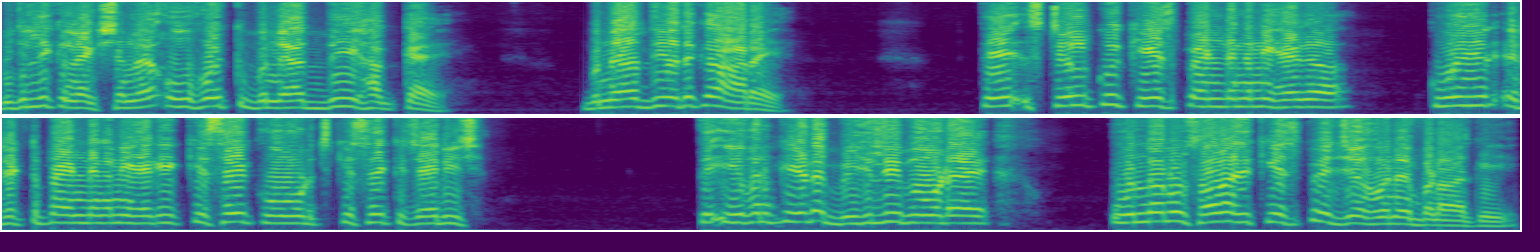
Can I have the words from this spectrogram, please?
ਬਿਜਲੀ ਕਨੈਕਸ਼ਨ ਹੈ ਉਹ ਇੱਕ ਬੁਨਿਆਦੀ ਹੱਕ ਹੈ ਬੁਨਿਆਦੀ ਅਧਿਕਾਰ ਹੈ। ਤੇ ਸਟਿਲ ਕੋਈ ਕੇਸ ਪੈਂਡਿੰਗ ਨਹੀਂ ਹੈਗਾ। ਕੋਈ ਰਿਟ ਪੈਂਡਿੰਗ ਨਹੀਂ ਹੈਗੀ ਕਿਸੇ ਕੋਰਟ 'ਚ ਕਿਸੇ ਕਚਹਿਰੀ 'ਚ। ਤੇ ਈਵਨ ਕਿ ਜਿਹੜਾ ਬਿਜਲੀ ਬੋਰਡ ਹੈ ਉਹਨਾਂ ਨੂੰ ਸਾਰਾ ਕੇਸ ਭੇਜੇ ਹੋਏ ਨੇ ਬਣਾ ਕੇ।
